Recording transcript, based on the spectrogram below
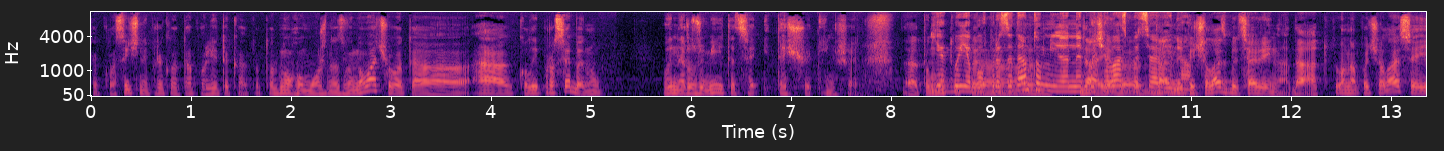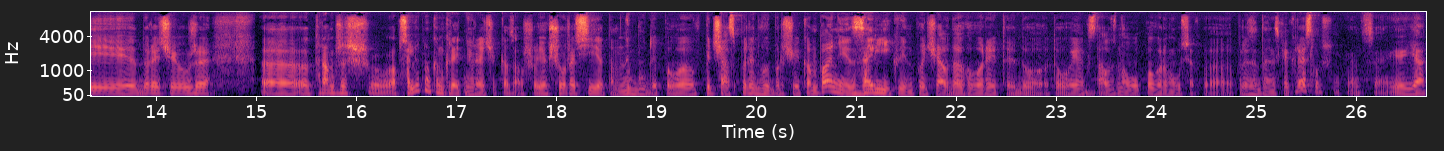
це класичний приклад та політика. Тут одного можна звинувачувати, а, а коли про себе, ну. Ви не розумієте це і те, що інше. Е, Тому Якби я був е, президентом, не да, почалась би ця да, війна. Не почалась би ця війна. Да, а тут вона почалася, і до речі, вже е, Трамп же ж абсолютно конкретні речі казав, що якщо Росія там не буде під час передвиборчої кампанії, за рік він почав да, говорити до того, як став знову повернувся в президентське кресло. Це я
